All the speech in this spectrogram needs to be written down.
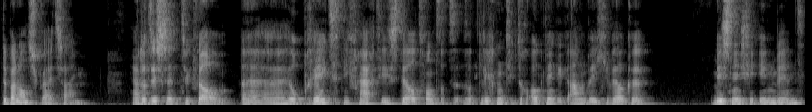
de balans kwijt zijn? Ja, dat is natuurlijk wel eh, heel breed, die vraag die je stelt. Want dat, dat ligt natuurlijk toch ook, denk ik, aan een beetje welke business je in bent.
